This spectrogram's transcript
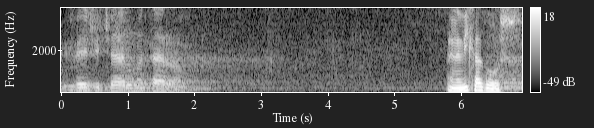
Qui feci celum et terra. Benedicat vos,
